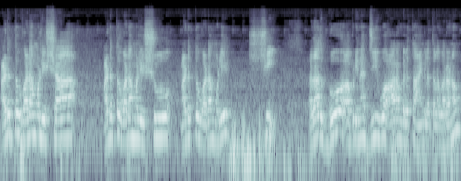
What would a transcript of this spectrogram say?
அடுத்து வடமொழி ஷா அடுத்து வடமொழி ஷூ அடுத்து வடமொழி ஷி. அதாவது கோ அப்படின்னா ஜிஓ ஆரம்ப எழுத்து ஆங்கிலத்தில் வரணும்.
